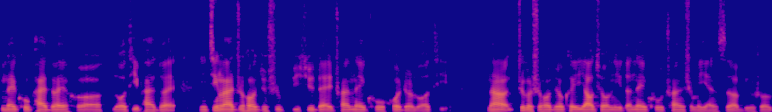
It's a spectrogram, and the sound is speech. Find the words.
内裤派对和裸体派对。你进来之后就是必须得穿内裤或者裸体，那这个时候就可以要求你的内裤穿什么颜色，比如说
